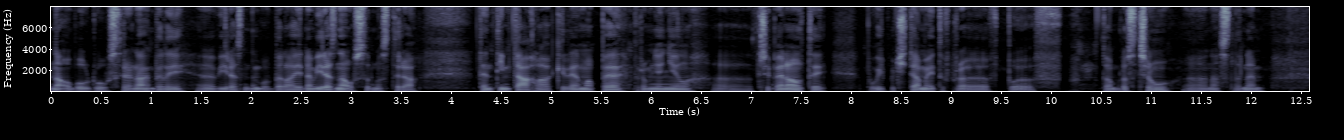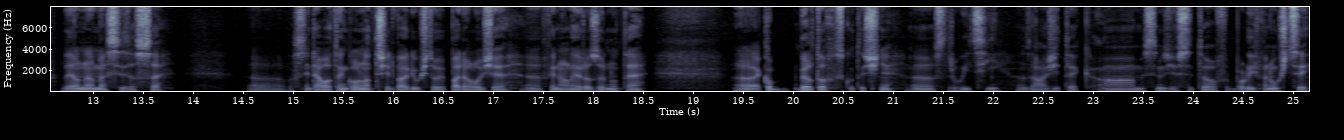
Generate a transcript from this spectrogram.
na obou dvou stranách byly výraz, nebo byla jedna výrazná osobnost, která ten tým táhla. Kylian Mbappé proměnil tři penalty, pokud počítáme i to v, v, v tom rozstřelu následném. Lionel Messi zase vlastně dával ten gol na 3-2, kdy už to vypadalo, že finále je rozhodnuté. Jako byl to skutečně strhující zážitek a myslím, že si to fotbaloví fanoušci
